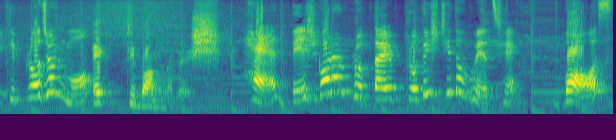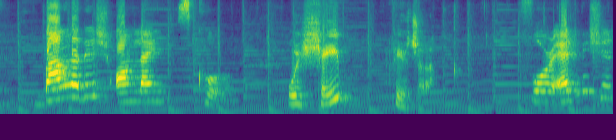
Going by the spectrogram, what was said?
একটি প্রজন্ম একটি বাংলাদেশ হ্যাঁ দেশ গড়ার প্রত্যয়ে প্রতিষ্ঠিত হয়েছে boss Bangladesh online school we shape future for admission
